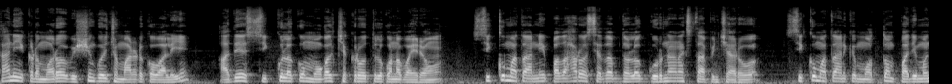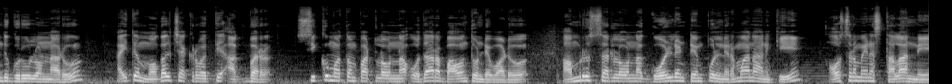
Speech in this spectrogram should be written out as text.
కానీ ఇక్కడ మరో విషయం గురించి మాట్లాడుకోవాలి. అదే సిక్కులకు మొఘల్ చక్రవర్తులకు ఉన్న వైరం. సిక్కు మతాన్ని పదహారవ శతాబ్దంలో గురునానక్ స్థాపించారు. సిక్కు మతానికి మొత్తం పది మంది గురువులు ఉన్నారు. అయితే మొఘల్ చక్రవర్తి అక్బర్ సిక్కు మతం పట్ల ఉన్న ఉదార భావంతో ఉండేవాడు. అమృత్సర్లో ఉన్న గోల్డెన్ టెంపుల్ నిర్మాణానికి అవసరమైన స్థలాన్ని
